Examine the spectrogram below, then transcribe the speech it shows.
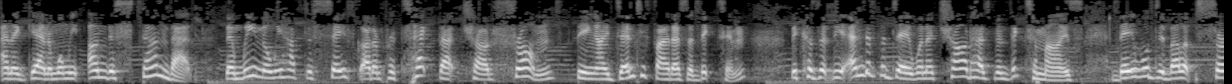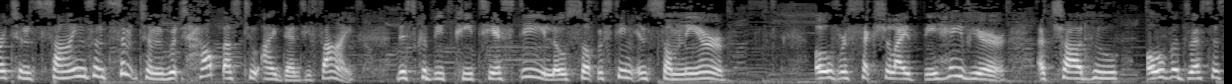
and again. And when we understand that, then we know we have to safeguard and protect that child from being identified as a victim. Because at the end of the day, when a child has been victimized, they will develop certain signs and symptoms which help us to identify. This could be PTSD, low self-esteem, insomnia, over sexualized behavior, a child who overdresses,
